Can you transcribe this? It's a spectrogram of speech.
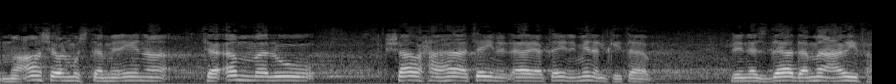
معاشر المستمعين تأملوا شرح هاتين الآيتين من الكتاب لنزداد معرفة.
